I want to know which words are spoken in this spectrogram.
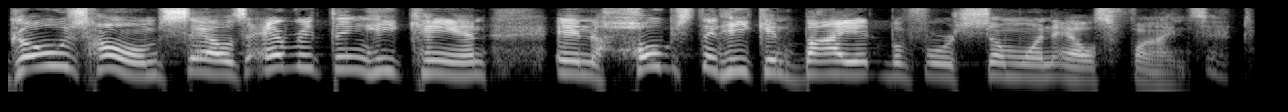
goes home, sells everything he can, and hopes that he can buy it before someone else finds it.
